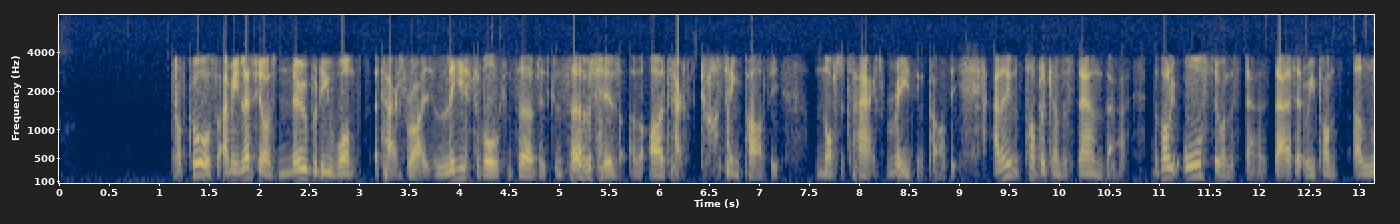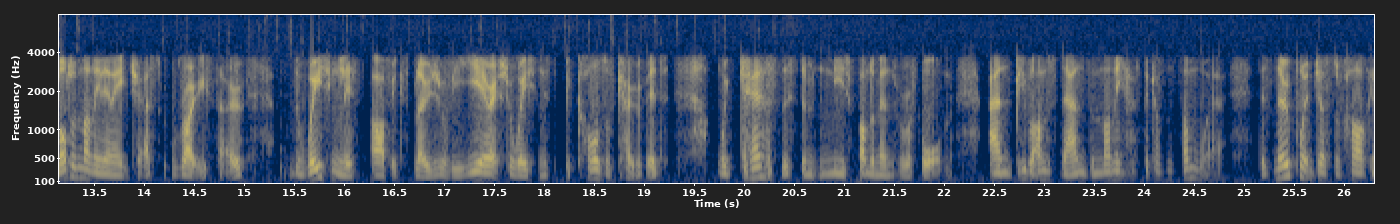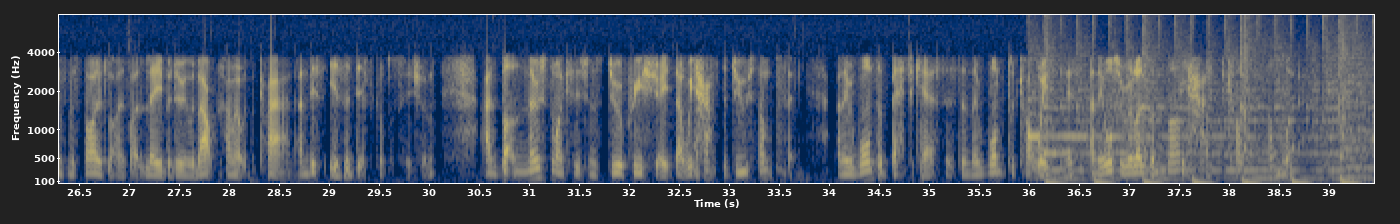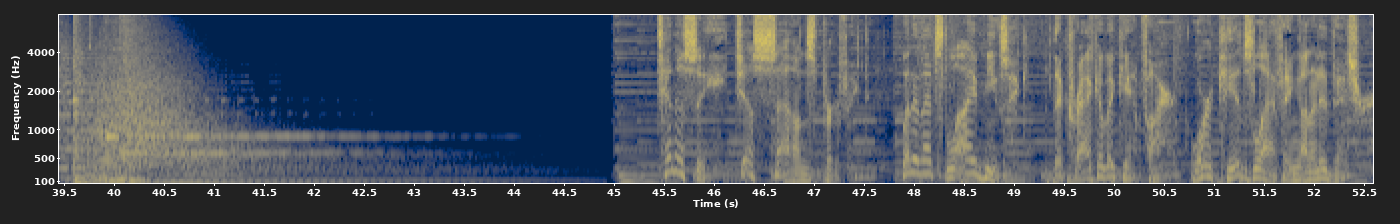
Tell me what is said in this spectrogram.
Of course. I mean, let's be honest, nobody wants a tax rise, least of all Conservatives. Conservatives are a tax cutting party not a tax raising party. And I think the public understand that. The public also understands that said, we pump a lot of money in NHS, rightly so. The waiting lists have exploded with a year extra waiting list because of COVID. The care system needs fundamental reform, and people understand the money has to come from somewhere. There's no point just sort of harking from the sidelines like Labour doing without coming up with a plan, and this is a difficult decision. And but most of my constituents do appreciate that we have to do something and they want a better care system, they want to cut waiting lists, and they also realise the money has to come from somewhere. Tennessee just sounds perfect. Whether that's live music, the crack of a campfire, or kids laughing on an adventure.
